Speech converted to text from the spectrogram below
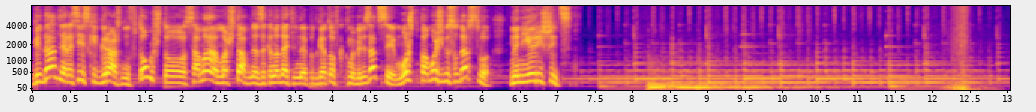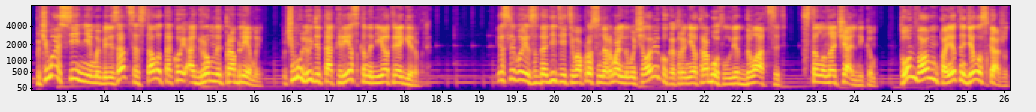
Беда для российских граждан в том, что сама масштабная законодательная подготовка к мобилизации может помочь государству на нее решиться. Почему осенняя мобилизация стала такой огромной проблемой? Почему люди так резко на нее отреагировали? Если вы зададите эти вопросы нормальному человеку, который не отработал лет 20 стало начальником, то он вам, понятное дело, скажет.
